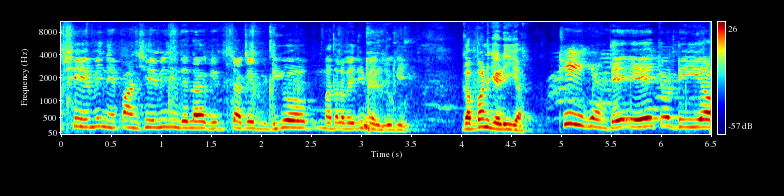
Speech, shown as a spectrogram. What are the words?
6 ਮਹੀਨੇ 5-6 ਮਹੀਨੇ ਦੇ ਲੱਗ ਚਾ ਕੇ ਵੀਡੀਓ ਮਤਲਬ ਇਹਦੀ ਮਿਲ ਜੂਗੀ। ਗੱਬਣ ਜਿਹੜੀ ਆ। ਠੀਕ ਆ। ਤੇ ਇਹ ਝੋਟੀ ਆ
